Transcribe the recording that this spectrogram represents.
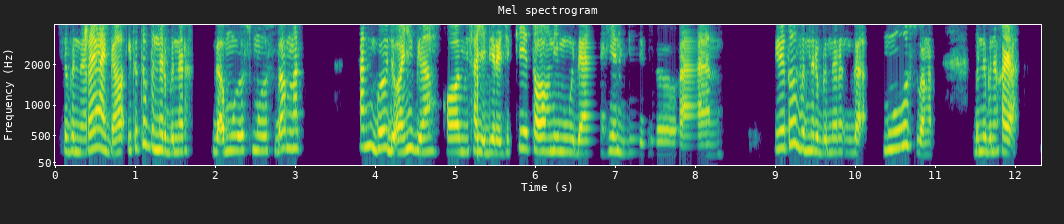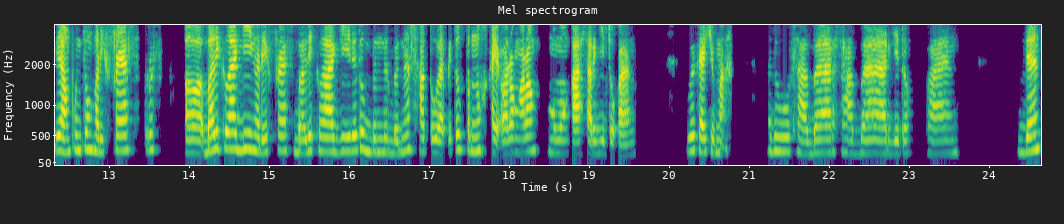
Sebenarnya ya gal itu tuh bener-bener gak mulus-mulus banget. Kan gue doanya bilang kalau misalnya jadi rezeki tolong dimudahin gitu kan. Itu tuh bener-bener nggak mulus banget. Bener-bener kayak ya ampun tuh nge-refresh terus uh, balik lagi nge-refresh balik lagi. Itu tuh bener-bener satu lab itu penuh kayak orang-orang ngomong kasar gitu kan. Gue kayak cuma aduh sabar sabar gitu kan. Dan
